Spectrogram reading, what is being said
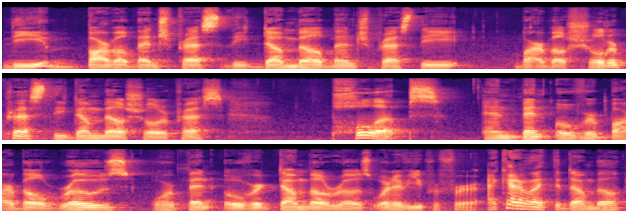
the barbell bench press, the dumbbell bench press, the barbell shoulder press, the dumbbell shoulder press, pull ups, and bent over barbell rows or bent over dumbbell rows, whatever you prefer. I kind of like the dumbbell,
